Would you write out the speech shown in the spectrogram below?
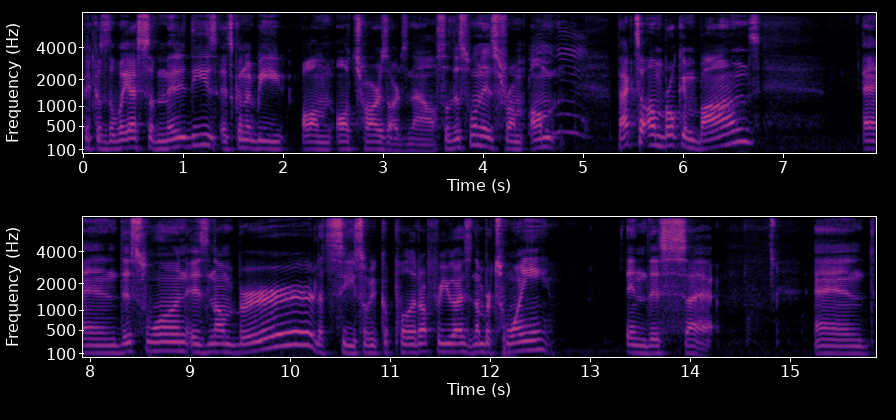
because the way I submitted these, it's gonna be on all Charizards now. So this one is from um, back to Unbroken Bonds, and this one is number. Let's see, so we could pull it up for you guys. Number twenty in this set, and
